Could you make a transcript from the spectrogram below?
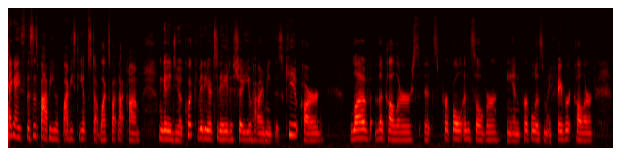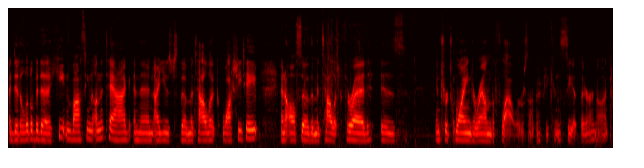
Hi guys, this is Bobby with bobbystamps.blogspot.com. I'm going to do a quick video today to show you how I made this cute card. Love the colors. It's purple and silver, and purple is my favorite color. I did a little bit of heat embossing on the tag, and then I used the metallic washi tape, and also the metallic thread is intertwined around the flowers. I don't know if you can see it there or not.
